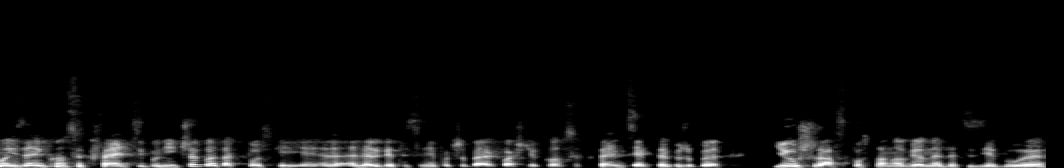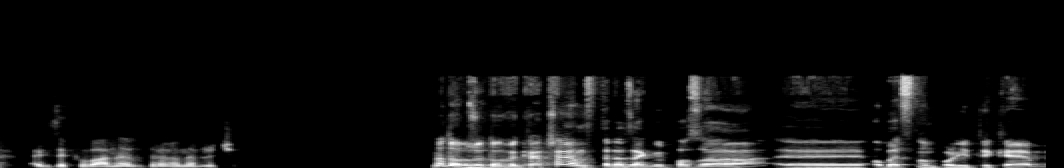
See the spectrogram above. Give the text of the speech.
moim zdaniem, konsekwencji, bo niczego tak polskiej energetyce nie potrzeba jak właśnie konsekwencji, jak tego, żeby już raz postanowione decyzje były egzekwowane, wdrażane w życie. No dobrze, to wykraczając teraz jakby poza e, obecną politykę,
